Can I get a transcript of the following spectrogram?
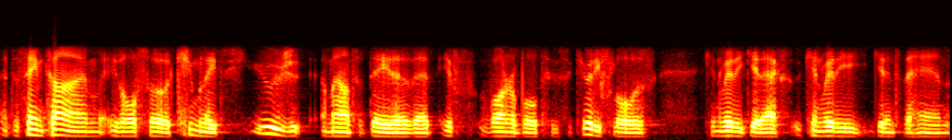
At the same time, it also accumulates huge amounts of data that, if vulnerable to security flaws, can really get access, can really get into the hands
